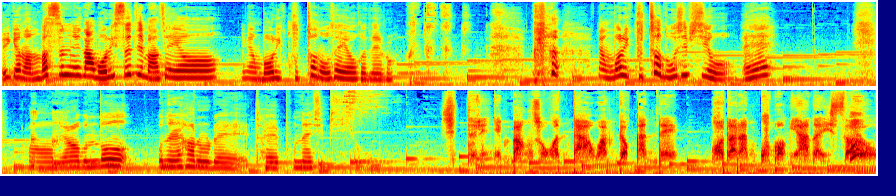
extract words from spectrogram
의견 안 받습니다. 머리 쓰지 마세요. 그냥 머리 굳혀 놓으세요, 그대로. 머리 굳혀 놓으십시오. 에? 그럼 여러분도 오늘 하루를 잘 보내십시오. 시트리님 방송은 다 완벽한데 커다란 구멍이 하나 있어요.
